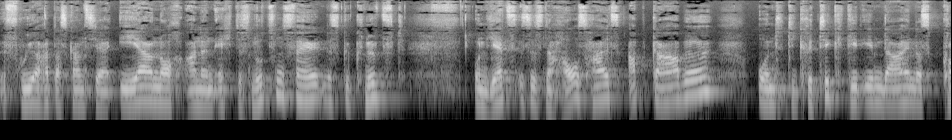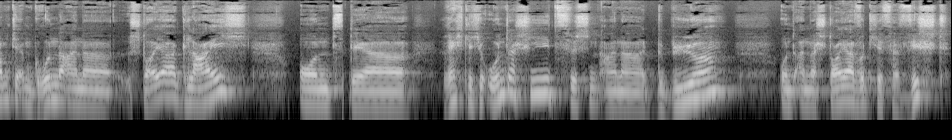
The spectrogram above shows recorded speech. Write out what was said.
Früher hat das Ganze ja eher noch an ein echtes Nutzungsverhältnis geknüpft. Und jetzt ist es eine Haushaltsabgabe und die Kritik geht eben dahin, das kommt ja im Grunde einer Steuer gleich und der rechtliche Unterschied zwischen einer Gebühr und einer Steuer wird hier verwischt.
